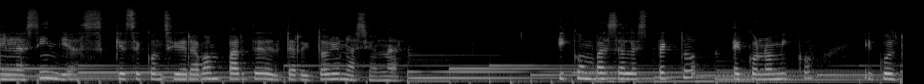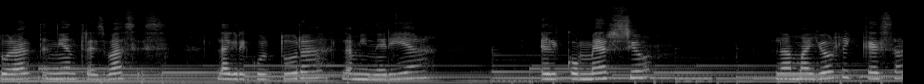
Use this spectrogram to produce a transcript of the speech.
en las Indias que se consideraban parte del territorio nacional. Y con base al aspecto económico y cultural tenían tres bases, la agricultura, la minería, el comercio. La mayor riqueza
